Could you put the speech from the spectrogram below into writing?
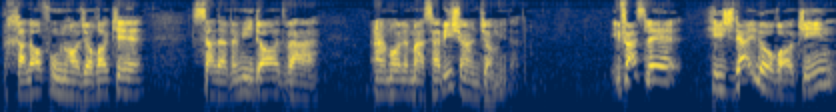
به خلاف اون حاج که صدقه می‌داد و اعمال مذهبیش انجام می‌داد. این فصل 18 لوقا که این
